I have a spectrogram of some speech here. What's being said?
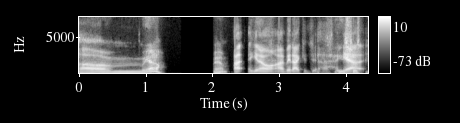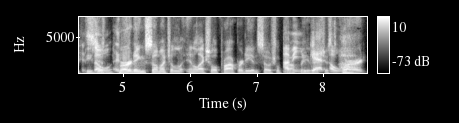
Um, yeah, I, you know, I mean, I could, uh, he's yeah. just, he's so just burning so much intellectual property and social I property. mean, you that's get just, a ah, word.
